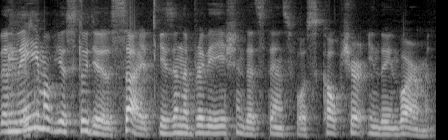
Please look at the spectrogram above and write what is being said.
The name of your studio site is an abbreviation that stands for Sculpture in the Environment.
